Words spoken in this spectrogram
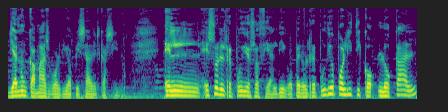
Ya nunca más volvió a pisar el casino. El, eso era el repudio social, digo, pero el repudio político local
